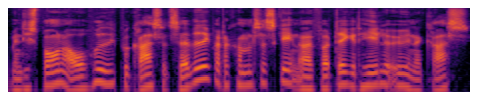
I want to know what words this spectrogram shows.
Men de spawner overhovedet ikke på græsset, så jeg ved ikke, hvad der kommer til at ske, når jeg får dækket hele øen af græs.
